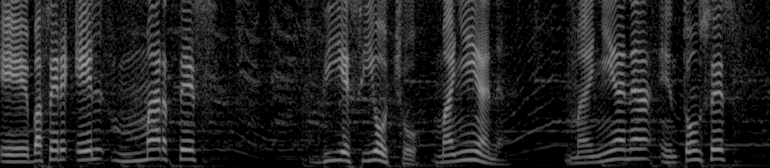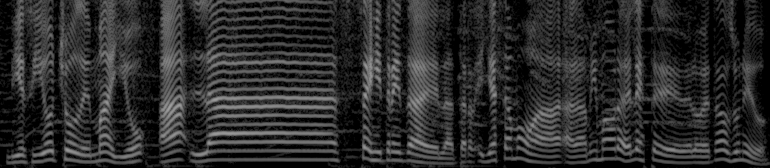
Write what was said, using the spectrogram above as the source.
eh, va a ser el martes 18, mañana. Mañana, entonces, 18 de mayo a las 6 y 30 de la tarde. Ya estamos a, a la misma hora del este de los Estados Unidos.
